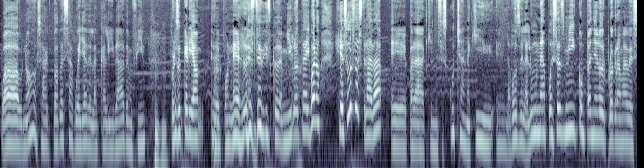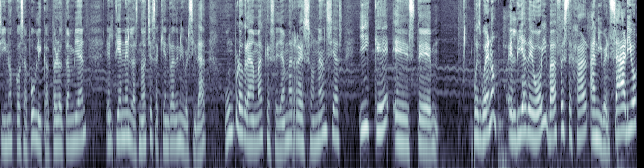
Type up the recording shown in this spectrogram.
wow, ¿no? O sea, toda esa huella de la calidad, en fin. Por eso quería eh, poner este disco de Mirrota. Y bueno, Jesús Estrada, eh, para quienes escuchan aquí eh, La Voz de la Luna, pues es mi compañero del programa vecino Cosa Pública, pero también él tiene en las noches aquí en Radio Universidad un programa que se llama Resonancias y que este pues bueno, el día de hoy va a festejar aniversario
